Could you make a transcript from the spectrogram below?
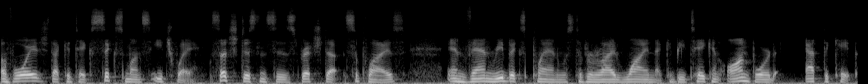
a voyage that could take six months each way. Such distances stretched out supplies, and Van Riebeeck's plan was to provide wine that could be taken on board at the Cape,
